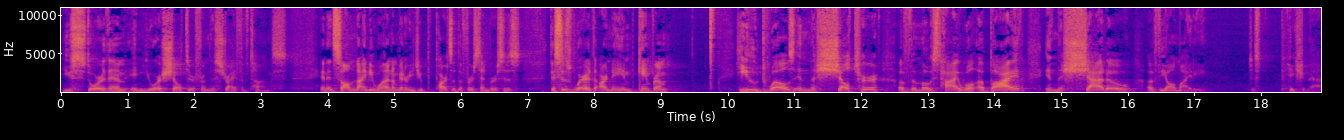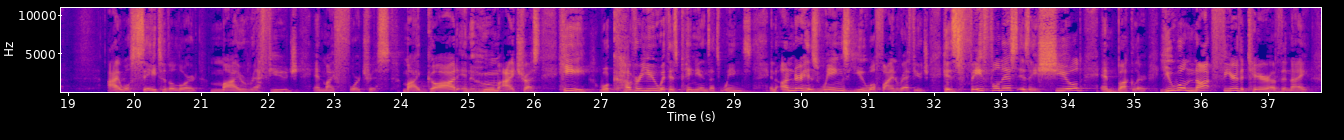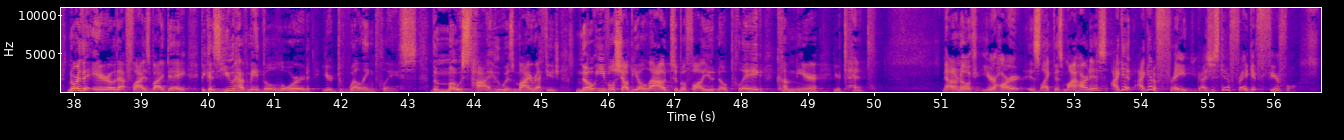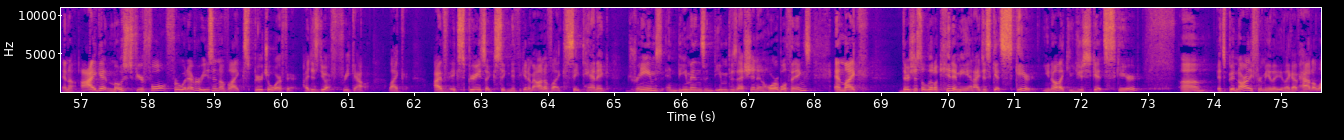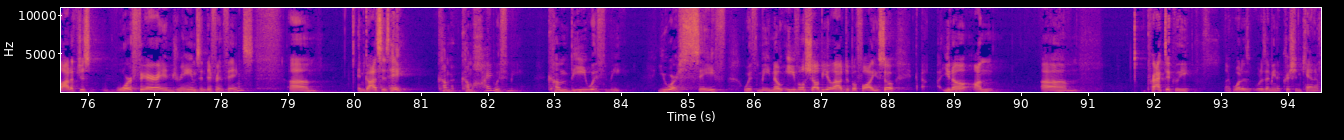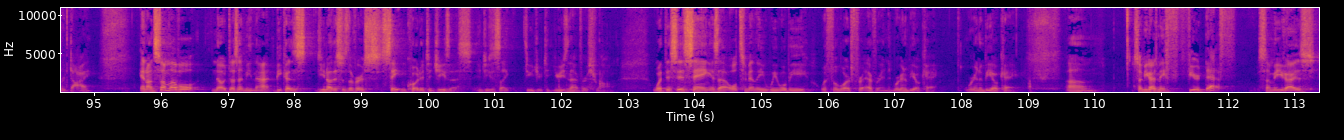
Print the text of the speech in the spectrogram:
You store them in your shelter from the strife of tongues. And then Psalm 91, I'm going to read you parts of the first 10 verses. This is where our name came from. He who dwells in the shelter of the Most High will abide in the shadow of the Almighty. Just picture that. I will say to the Lord, my refuge and my fortress, my God in whom I trust. He will cover you with his pinions, that's wings, and under his wings you will find refuge. His faithfulness is a shield and buckler. You will not fear the terror of the night, nor the arrow that flies by day, because you have made the Lord your dwelling place the Most High, who is my refuge. No evil shall be allowed to befall you, no plague come near your tent. Now, I don't know if your heart is like this. My heart is. I get, I get afraid. You guys just get afraid, get fearful. And I get most fearful for whatever reason of like spiritual warfare. I just do. I freak out. Like, I've experienced a significant amount of like satanic dreams and demons and demon possession and horrible things. And like, there's just a little kid in me and I just get scared. You know, like you just get scared. Um, it's been gnarly for me lately. Like I've had a lot of just warfare and dreams and different things. Um, and God says, hey, come, come hide with me. Come be with me. You are safe with me. No evil shall be allowed to befall you. So, you know, on um, practically, like what, is, what does that mean? A Christian can't ever die? And on some level, no, it doesn't mean that because, do you know, this is the verse Satan quoted to Jesus. And Jesus like, dude, you're, t- you're using that verse wrong. What this is saying is that ultimately we will be with the Lord forever and we're going to be okay. We're going to be okay. Um, some of you guys may fear death. Some of you guys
